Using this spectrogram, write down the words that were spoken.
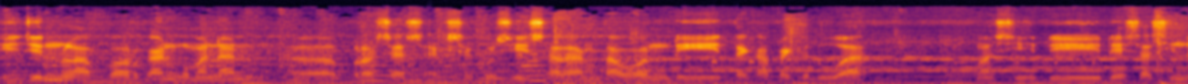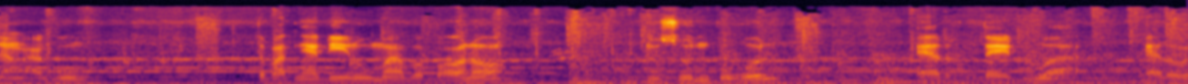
Izin melaporkan Komandan eh, proses eksekusi sarang tawon di TKP kedua masih di Desa Sindang Agung. Tepatnya di rumah Bapak Ono, Dusun Puhun, RT 2 RW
